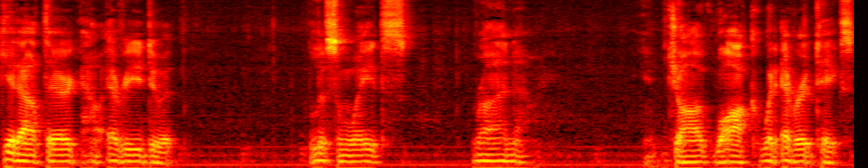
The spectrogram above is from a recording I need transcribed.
Get out there however you do it. Lift some weights run jog walk whatever it takes.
